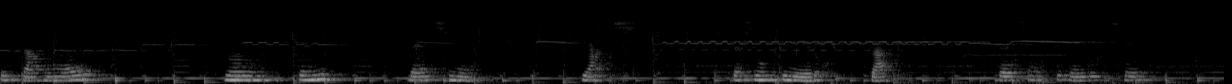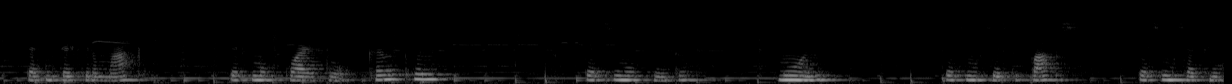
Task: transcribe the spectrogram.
oitavo Mol, nono Shen, décimo Yax, décimo primeiro Zap, décimo segundo C, décimo terceiro Mac, décimo quarto Kankin, décimo quinto Moan, 16 Pax, 17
